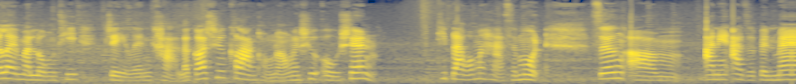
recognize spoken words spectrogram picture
ก็เลยมาลงที่เจเลนค่ะ แล้วก็ชื่อกลางของน้องเนี่ยชื่อโอเชียนที่แปลว่ามหาสมุทรซึ่งอืมอันนี้อาจจะเป็นแม่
